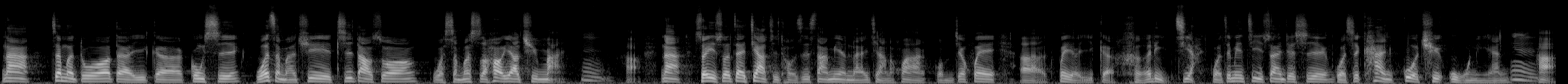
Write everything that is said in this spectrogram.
那这么多的一个公司，我怎么去知道说我什么时候要去买？嗯，好，那所以说在价值投资上面来讲的话，我们就会啊，会有一个合理价。我这边计算就是，我是看过去五年，嗯，啊，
